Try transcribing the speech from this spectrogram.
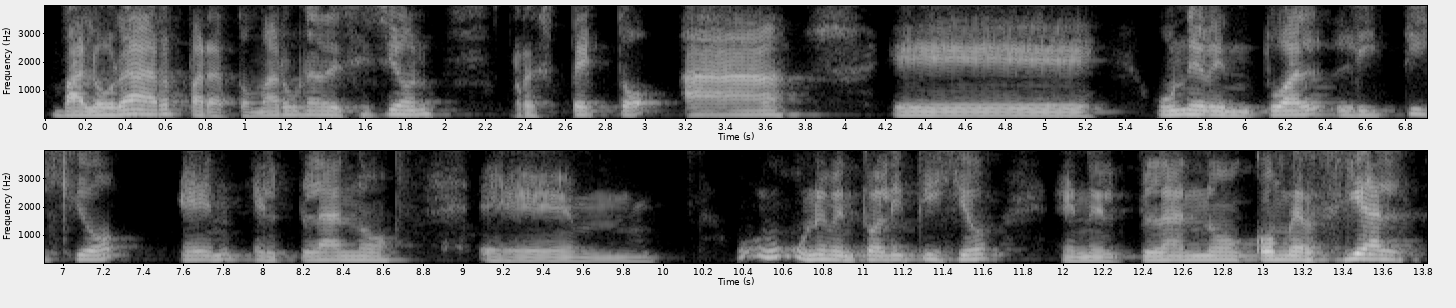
valorar, para tomar una decisión respecto a eh, un eventual litigio en el plano, em, un eventual litigio en el plano comercial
